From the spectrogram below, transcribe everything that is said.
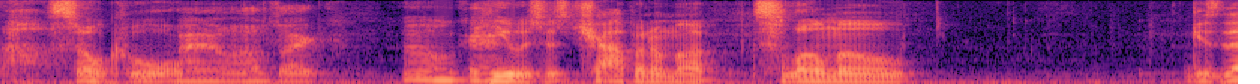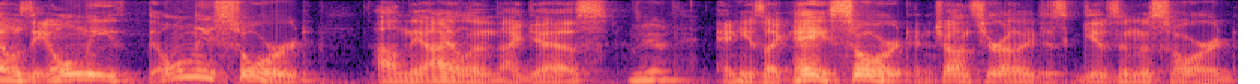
oh, so cool. I know. I was like, oh, okay. He was just chopping them up slow mo. Because that was the only the only sword on the island, I guess. yeah. And he's like, "Hey, sword!" And John C. Reilly just gives him the sword.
